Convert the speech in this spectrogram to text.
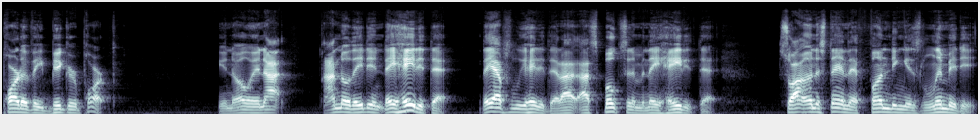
part of a bigger park. You know, and I I know they didn't they hated that. They absolutely hated that. I, I spoke to them and they hated that. So I understand that funding is limited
